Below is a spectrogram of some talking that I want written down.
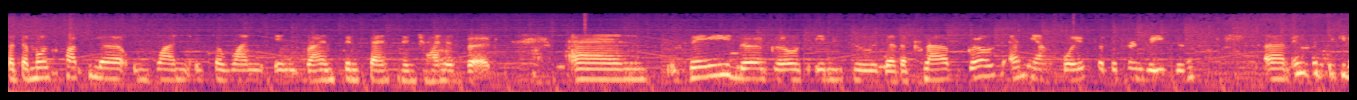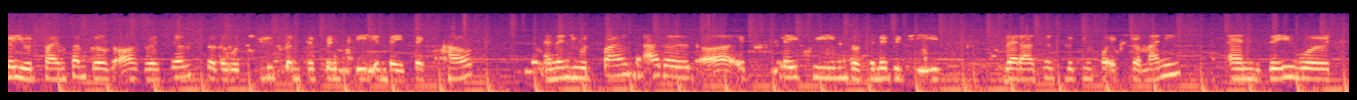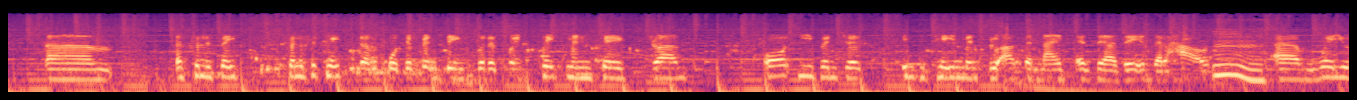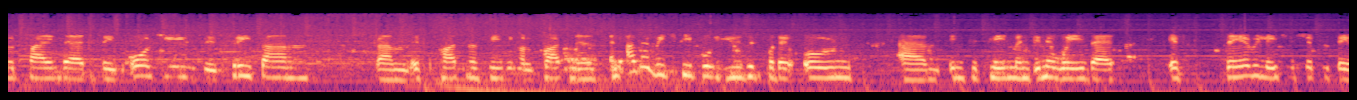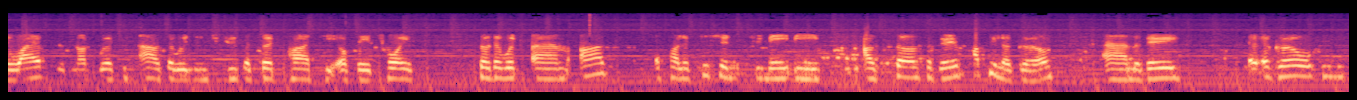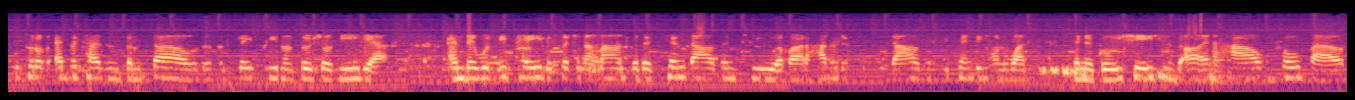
But the most popular one is the one in Bryanston Sandton in Johannesburg. And they lure girls into the, the club, girls and young boys for different reasons. Um, in particular, you would find some girls are virgins, so they would use them differently in their sex cult. And then you would find other uh, play queens or celebrities that are just looking for extra money, and they would um, solicit solicitate them for different things, whether it's for entertainment, sex, drugs, or even just entertainment throughout the night as they are there in their house, mm. um, where you would find that there's orgies, there's threesomes, um, its partners changing on partners, and other rich people use it for their own um, entertainment in a way that if their relationship with their wives is not working out, they would introduce a third party of their choice. So they would um, ask a politician to maybe outsource a very popular girl, um, a very a girl who sort of advertises themselves as a slay queen on social media and they would be paid a certain amount, whether it's 10000 to about a 150000 depending on what the negotiations are and how profiled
